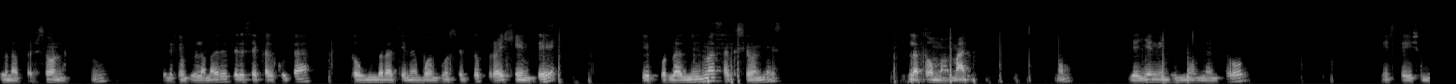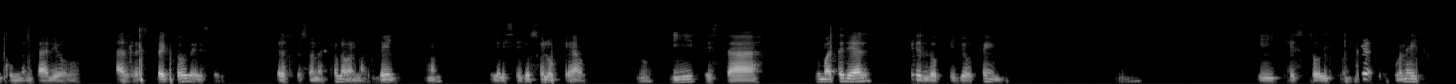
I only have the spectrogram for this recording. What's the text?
una persona. Por ejemplo, la Madre Teresa de Calcuta, todo el mundo la tiene en buen concepto, pero hay gente que por las mismas acciones la toma mal. ¿no? Y ella en ningún momento este, hizo un comentario al respecto de, las personas que hablaban mal de ella. ¿no? Ella dice, yo sé lo que hago. ¿no? Y está lo material, que es lo que yo tengo y que estoy con, ellos.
